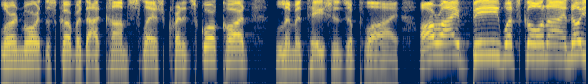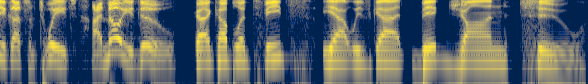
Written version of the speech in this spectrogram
Learn more at discover.com slash credit scorecard. Limitations apply. All right, B, what's going on? I know you got some tweets. I know you do. Got a couple of tweets. Yeah, we've got Big John 2.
